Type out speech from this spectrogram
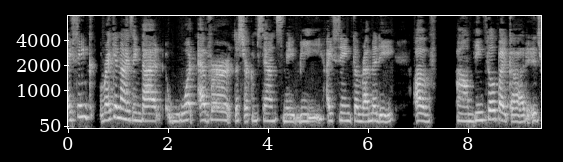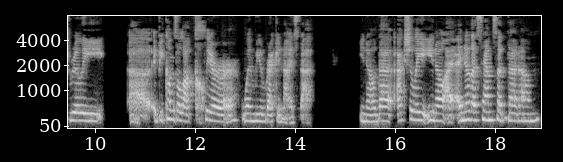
I think recognizing that whatever the circumstance may be, I think the remedy of um, being filled by God is really, uh, it becomes a lot clearer when we recognize that. You know, that actually, you know, I, I know that Sam said that, um,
